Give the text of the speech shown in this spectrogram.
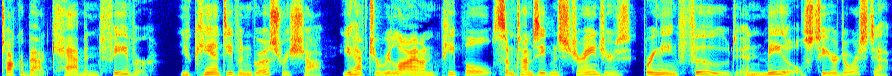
Talk about cabin fever. You can't even grocery shop. You have to rely on people, sometimes even strangers, bringing food and meals to your doorstep.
